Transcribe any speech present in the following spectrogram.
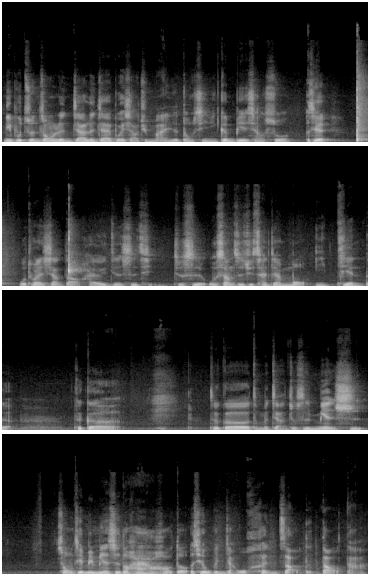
你不尊重人家，人家也不会想要去买你的东西，你更别想说。而且，我突然想到还有一件事情，就是我上次去参加某一间的这个。这个怎么讲？就是面试，从前面面试都还好好的，而且我跟你讲，我很早的到达，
